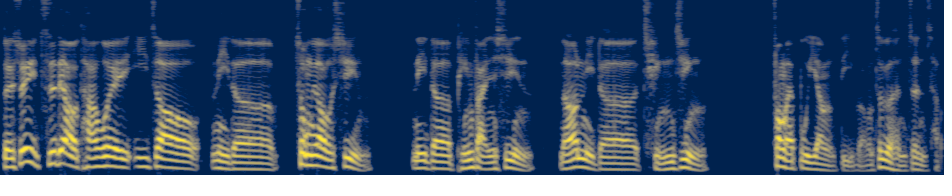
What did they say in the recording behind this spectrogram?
对，所以资料它会依照你的重要性、你的频繁性，然后你的情境放在不一样的地方，这个很正常。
